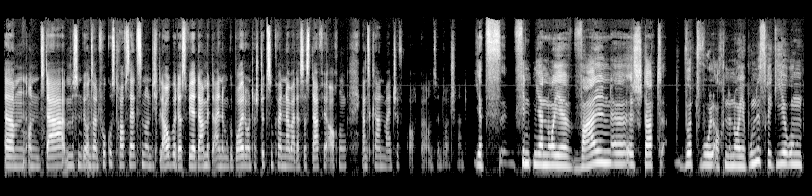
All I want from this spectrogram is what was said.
Ähm, und da müssen wir unseren Fokus drauf setzen und ich glaube, dass wir damit einem Gebäude unterstützen können, aber dass es dafür auch einen ganz klaren Mindshift braucht bei uns in Deutschland. Jetzt finden ja neue Wahlen äh, statt, wird wohl auch eine neue Bundesregierung.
